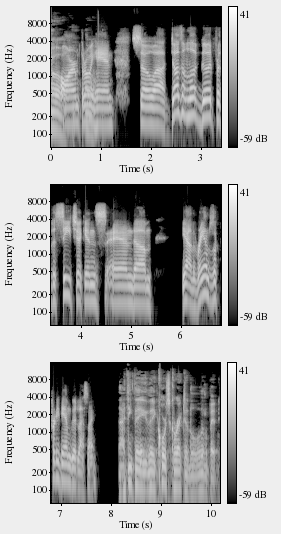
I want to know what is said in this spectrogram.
Oh, arm, throwing oh. hand, so uh, doesn't look good for the Sea Chickens. And um, yeah, the Rams looked pretty damn good last night. I think they they course corrected a little bit.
